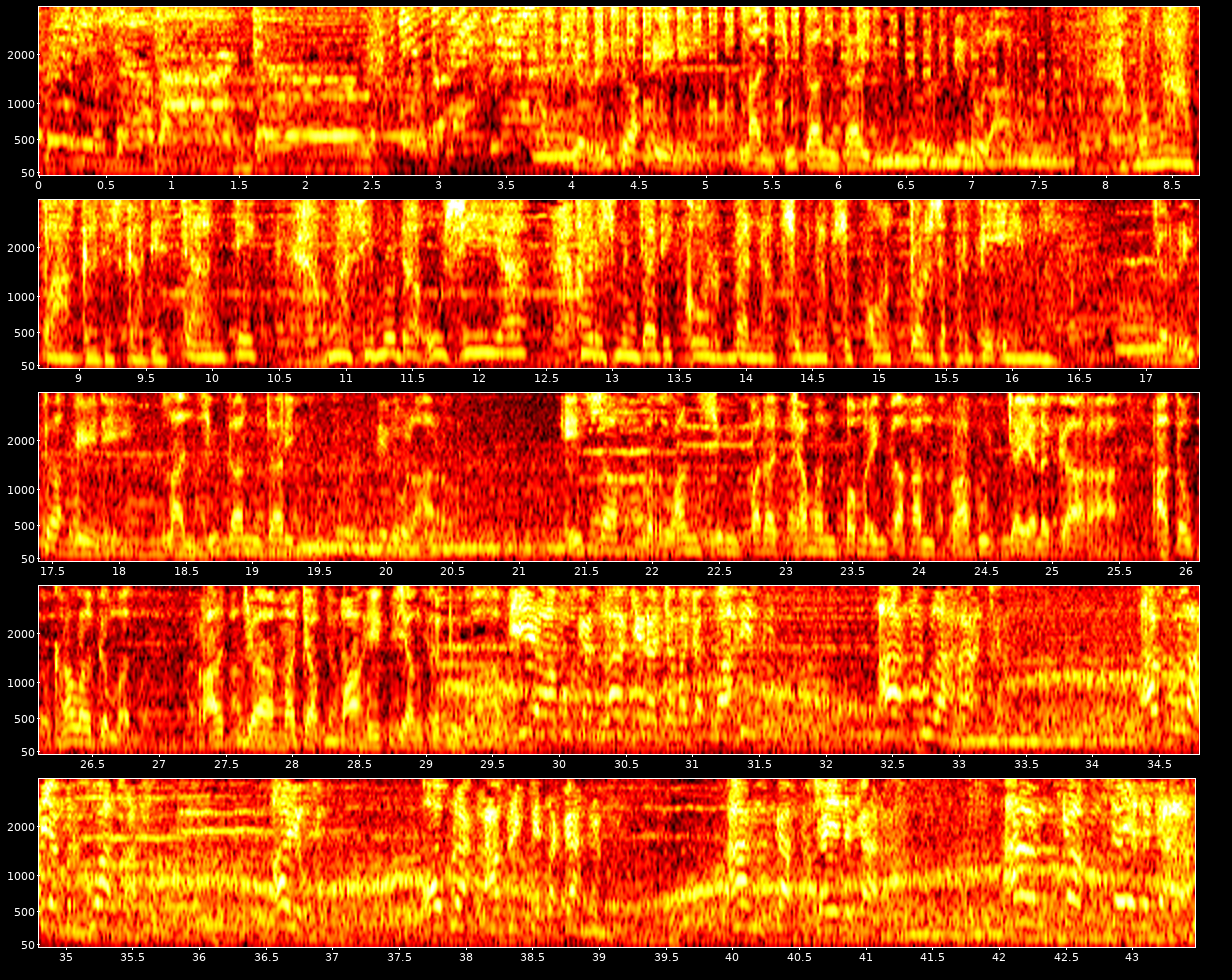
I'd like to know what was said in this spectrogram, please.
Radio Show Bandung, Indonesia. Cerita ini lanjutan dari Tutur Tinular. Mengapa gadis-gadis cantik masih muda usia harus menjadi korban nafsu-nafsu kotor seperti ini? Cerita ini lanjutan dari Tutur Tinular. Kisah berlangsung pada zaman pemerintahan Prabu Jayanegara atau Kala Gemet, Raja Majapahit yang kedua. Dia bukan lagi Raja Majapahit. Akulah raja. Akulah yang berkuasa. Ayo, obrak-abrik desa Ganding. Angkap Jaya Negara. Angkap Jaya Negara.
